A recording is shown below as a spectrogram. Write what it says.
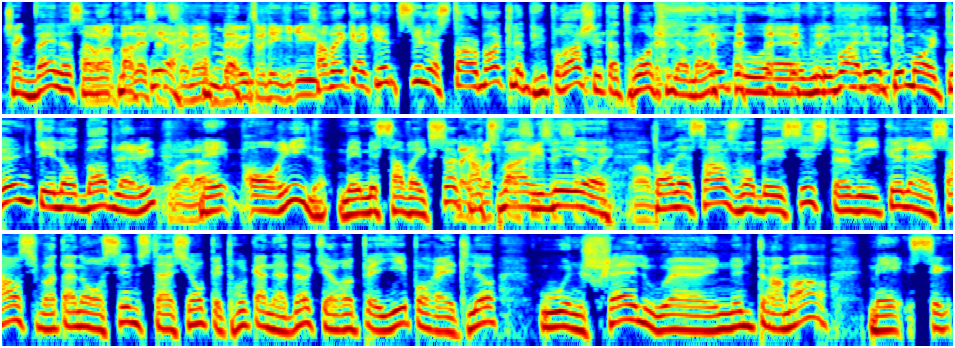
Check bien, là, ça ah, va être marqué. Cette semaine. Ben oui, ça va être écrit. ça va être écrit dessus, le Starbucks le plus proche est à 3 km ou euh, voulez-vous aller au Tim Horton qui est l'autre bord de la rue? Voilà. Mais on rit, là. Mais, mais ça va être ça. Ben, Quand tu vas arriver, euh, ton essence va baisser. Si tu un véhicule à essence, il va t'annoncer une station Petro-Canada qui aura payé pour être là ou une Shell ou euh, une Ultramar. Mais c'est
